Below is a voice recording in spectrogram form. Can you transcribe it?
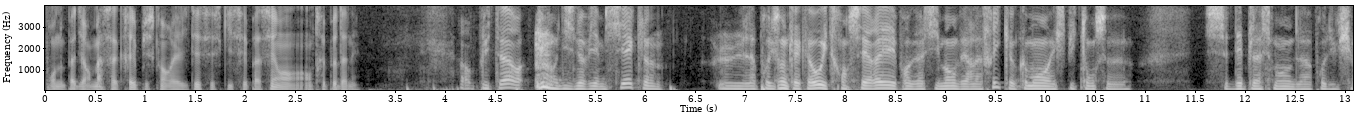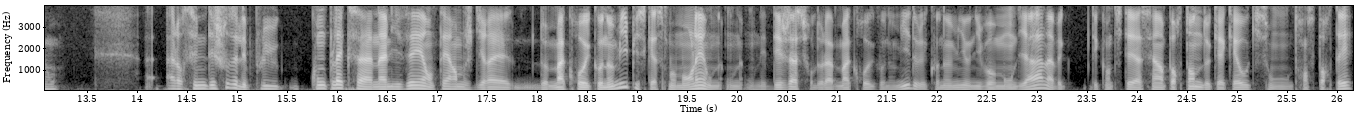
pour ne pas dire massacrées, puisqu'en réalité c'est ce qui s'est passé en, très peu d'années. Alors plus tard, au XIXe siècle, la production de cacao est transférée progressivement vers l'Afrique. Comment explique-t-on ce, déplacement de la production? Alors c'est une des choses les plus complexes à analyser en termes, je dirais, de macroéconomie, puisqu'à ce moment-là, on, est déjà sur de la macroéconomie, de l'économie au niveau mondial, avec des quantités assez importantes de cacao qui sont transportées.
